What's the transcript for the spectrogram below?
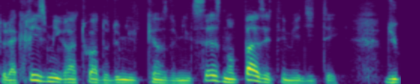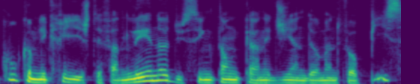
de la crise migratoire de 2015-2016 n'ont pas été méditées. Du coup, comme l'écrit Stefan Lehne du think tank Carnegie Endowment for Peace,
